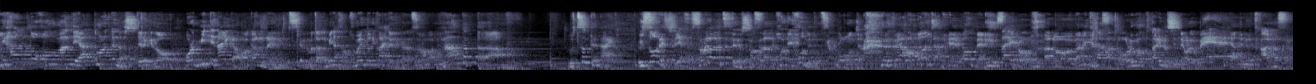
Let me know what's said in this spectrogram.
リハと本番でやってもらってるのは知ってるけど俺見てないから分かんないんですけどだから皆さんコメントに書いておいてください。なんだったら映ってない？嘘でしょ？いやそれは映ってるの知ってますよ。だってほ絵本で出てますからゴーンちゃんゴーンちゃ。絵本で。最後あの浪川さんと俺の二人のシーンで俺がベーってやってるやつありますから。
